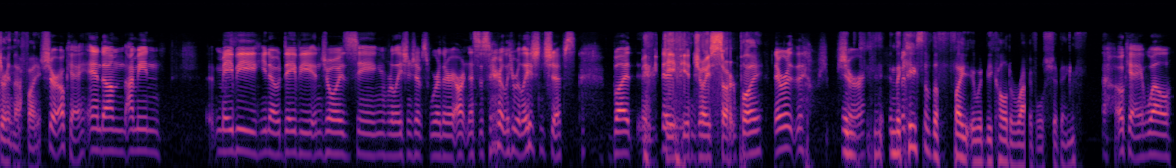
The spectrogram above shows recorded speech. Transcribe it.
during that fight. Sure, okay. And um I mean maybe, you know, Davey enjoys seeing relationships where there aren't necessarily relationships, but Maybe there, Davey enjoys sword play. there were sure. In, in the But- case of the fight, it would be called rival shipping. Okay, well,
